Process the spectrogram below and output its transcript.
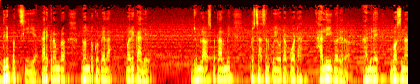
द्विपक्षीय कार्यक्रम र द्वन्द्वको बेला परेकाले जुम्ला अस्पतालमै प्रशासनको एउटा कोठा खाली गरेर हामीलाई बस्न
